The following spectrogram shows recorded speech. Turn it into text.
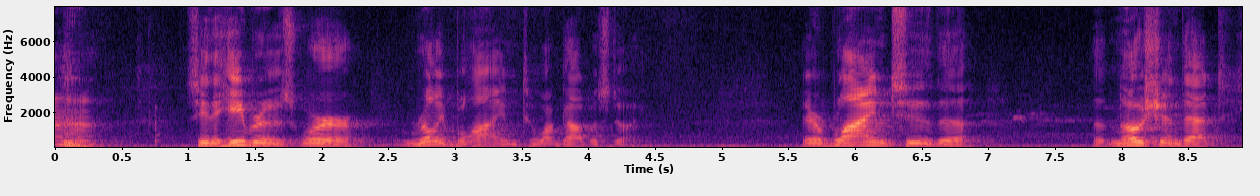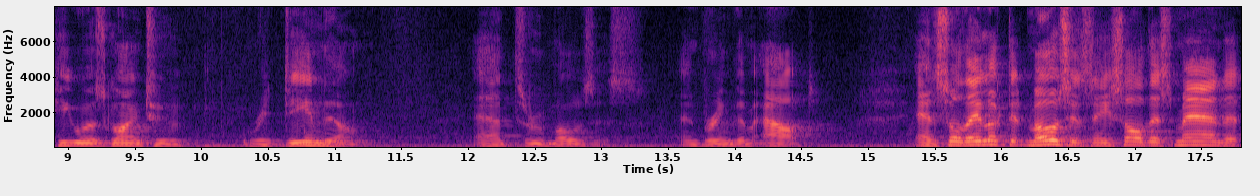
See, the Hebrews were really blind to what God was doing. They were blind to the, the notion that he was going to redeem them and through Moses and bring them out. And so they looked at Moses and he saw this man that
